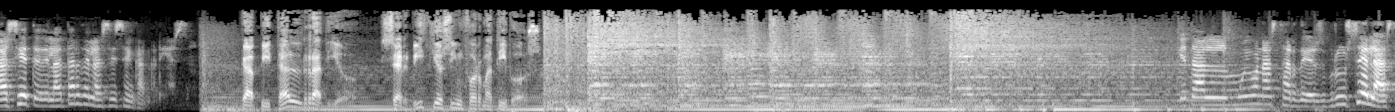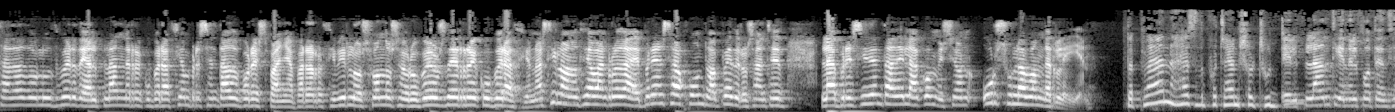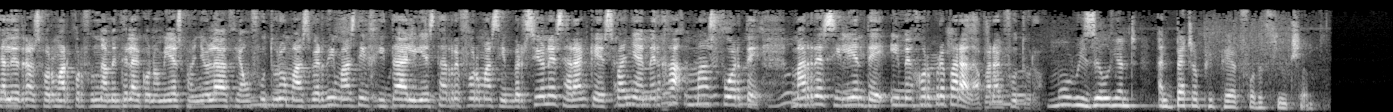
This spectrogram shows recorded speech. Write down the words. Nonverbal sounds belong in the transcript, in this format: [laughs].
Las 7 de la tarde, las 6 en Canarias. Capital Radio, servicios informativos. ¿Qué tal? Muy buenas tardes. Bruselas ha dado luz verde al plan de recuperación presentado por España para recibir los fondos europeos de recuperación. Así lo anunciaba en rueda de prensa junto a Pedro Sánchez, la presidenta de la Comisión, Ursula von der Leyen. El plan tiene el potencial de transformar profundamente la economía española hacia un futuro más verde y más digital y estas reformas e inversiones harán que España emerja más fuerte, más resiliente y mejor preparada para el futuro.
